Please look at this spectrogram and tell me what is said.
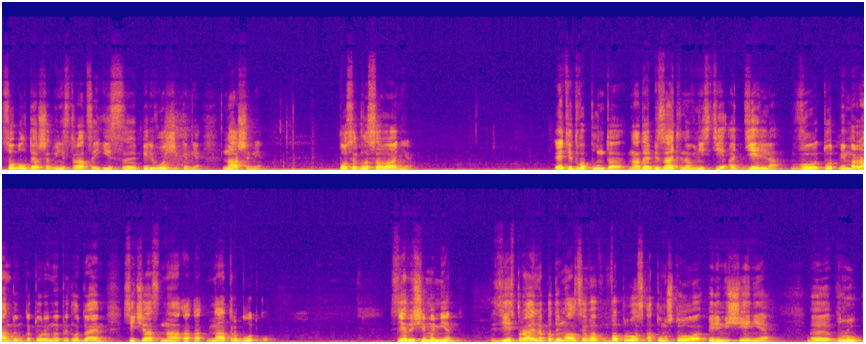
с облдержадминистрацией и с перевозчиками нашими по согласованию. Эти два пункта надо обязательно внести отдельно в тот меморандум, который мы предлагаем сейчас на, а- а- на отработку. Следующий момент. Здесь правильно поднимался во- вопрос о том, что перемещение э, групп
